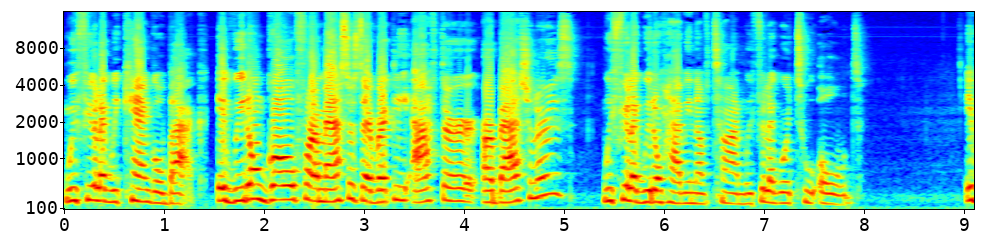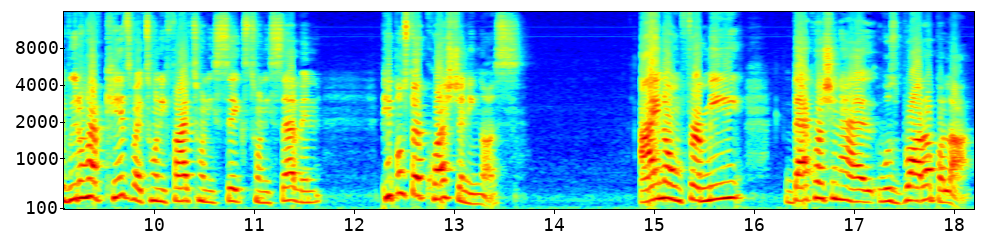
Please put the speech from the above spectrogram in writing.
we feel like we can't go back. If we don't go for a master's directly after our bachelor's, we feel like we don't have enough time. We feel like we're too old. If we don't have kids by 25, 26, 27, people start questioning us. I know for me, that question has was brought up a lot.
